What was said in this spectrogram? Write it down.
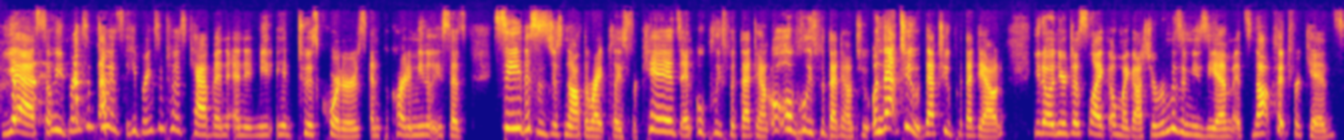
yeah so he brings him to his he brings him to his cabin and imme- to his quarters and picard immediately says see this is just not the right place for kids and oh please put that down. Oh, oh please put that down too. And that too that too put that down. You know and you're just like oh my gosh your room is a museum. It's not fit for kids.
